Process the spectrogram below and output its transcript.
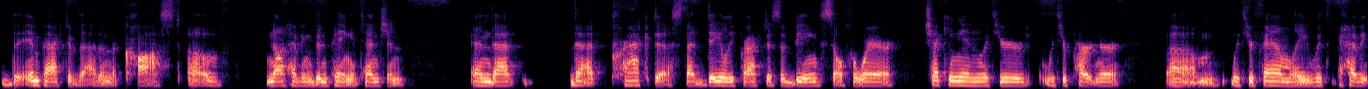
the impact of that and the cost of not having been paying attention and that that practice that daily practice of being self-aware checking in with your with your partner um, with your family with having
